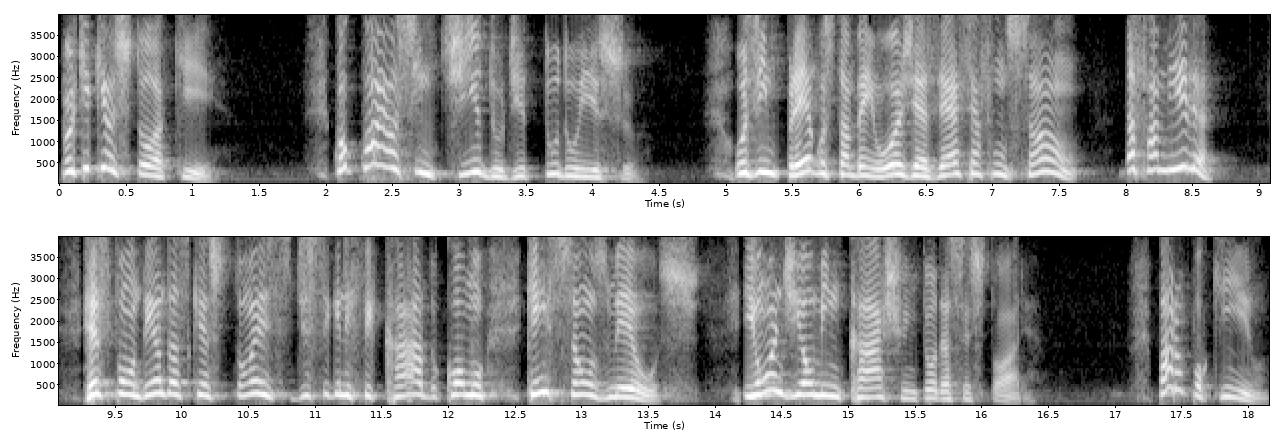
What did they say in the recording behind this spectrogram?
Por que, que eu estou aqui? Qual, qual é o sentido de tudo isso? Os empregos também hoje exercem a função da família, respondendo às questões de significado, como: quem são os meus? E onde eu me encaixo em toda essa história? Para um pouquinho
